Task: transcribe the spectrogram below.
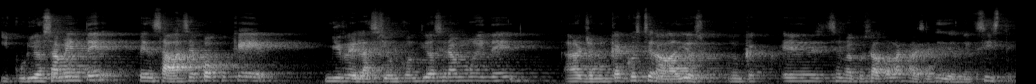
y curiosamente pensaba hace poco que mi relación con Dios era muy de... A ver, yo nunca he cuestionado a Dios, nunca eh, se me ha cruzado por la cabeza que Dios no existe.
